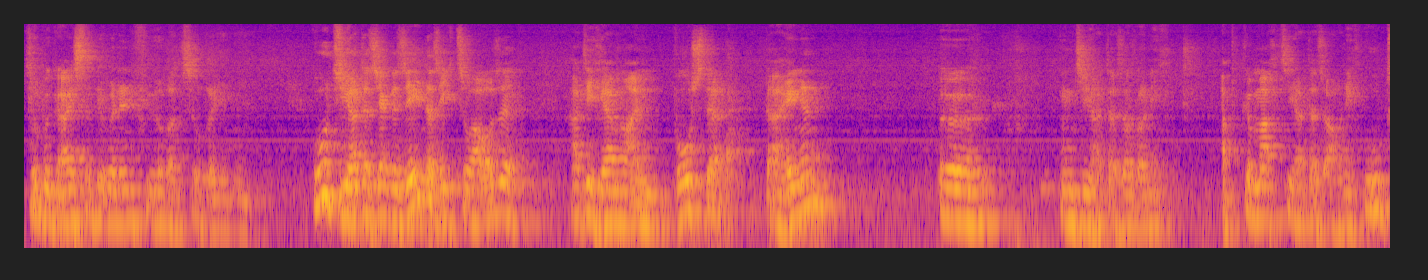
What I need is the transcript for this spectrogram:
So begeistert über den Führer zu reden. Gut, sie hat das ja gesehen, dass ich zu Hause hatte ich ja mein Poster da hängen. Äh, und sie hat das aber nicht abgemacht, sie hat das auch nicht gut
